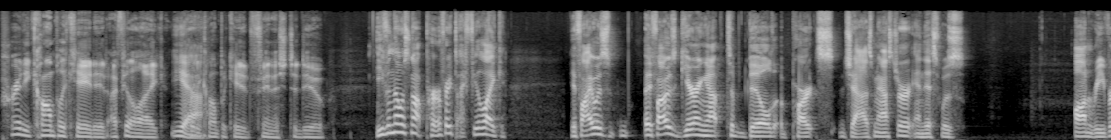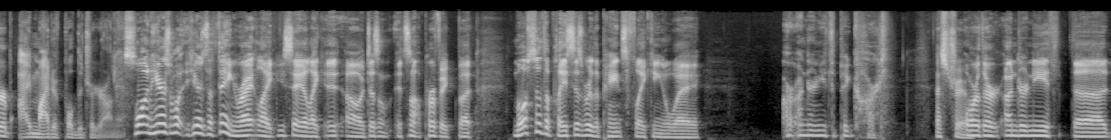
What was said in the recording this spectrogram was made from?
pretty complicated. I feel like Yeah. pretty complicated finish to do. Even though it's not perfect, I feel like if I was if I was gearing up to build a parts Jazzmaster and this was on reverb, I might have pulled the trigger on this. Well, and here's what here's the thing, right? Like you say, like it, oh, it doesn't, it's not perfect, but most of the places where the paint's flaking away are underneath the pig That's true. or they're underneath the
